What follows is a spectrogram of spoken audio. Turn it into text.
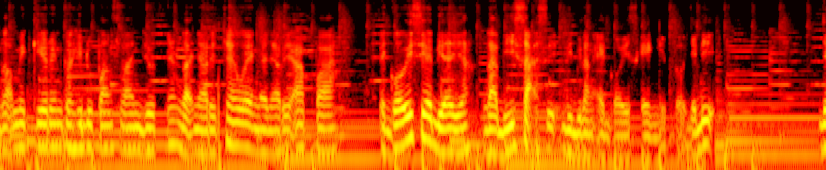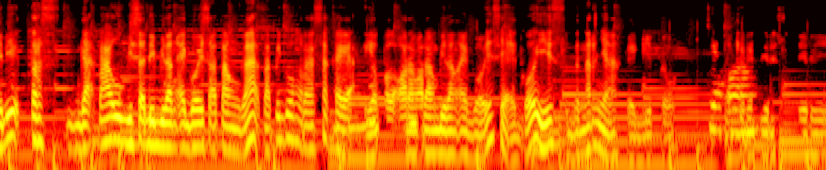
nggak mikirin kehidupan selanjutnya nggak nyari cewek nggak nyari apa. Egois ya dia ya. Nggak bisa sih dibilang egois kayak gitu. Jadi jadi terus nggak tahu bisa dibilang egois atau enggak tapi gue ngerasa kayak ya kalau orang-orang bilang egois ya egois sebenarnya kayak gitu. Orang. mikirin diri sendiri.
